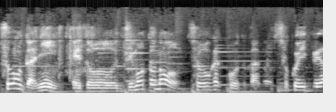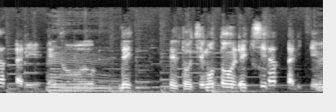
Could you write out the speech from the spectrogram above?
その他に、えっと、地元の小学校とかの食育だったり、えっとうん。でえっと、地元の歴史だったりっていう、う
